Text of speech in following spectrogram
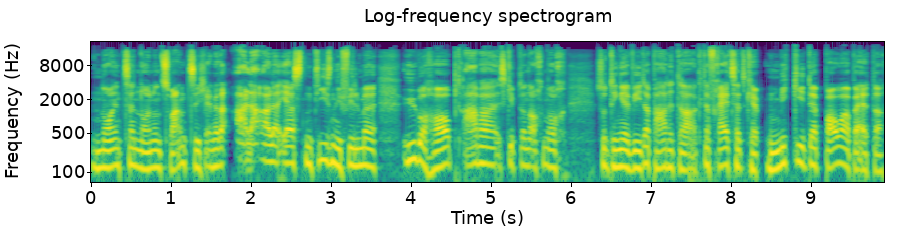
1929, einer der aller, allerersten Disney-Filme überhaupt, aber es gibt dann auch noch so Dinge wie der Badetag, der Freizeitkapitän, Mickey der Bauarbeiter,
